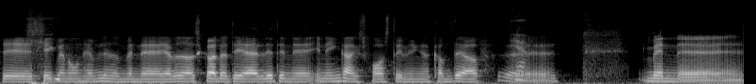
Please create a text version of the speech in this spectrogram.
Det skal ikke være nogen hemmelighed, men øh, jeg ved også godt, at det er lidt en, øh, en indgangsforestilling at komme derop. Ja. Øh, men øh,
